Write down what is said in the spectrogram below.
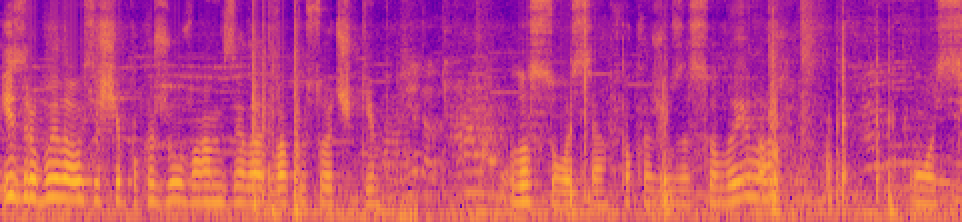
І зробила ось ще, покажу вам, взяла два кусочки лосося. Покажу, засолила. Ось.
